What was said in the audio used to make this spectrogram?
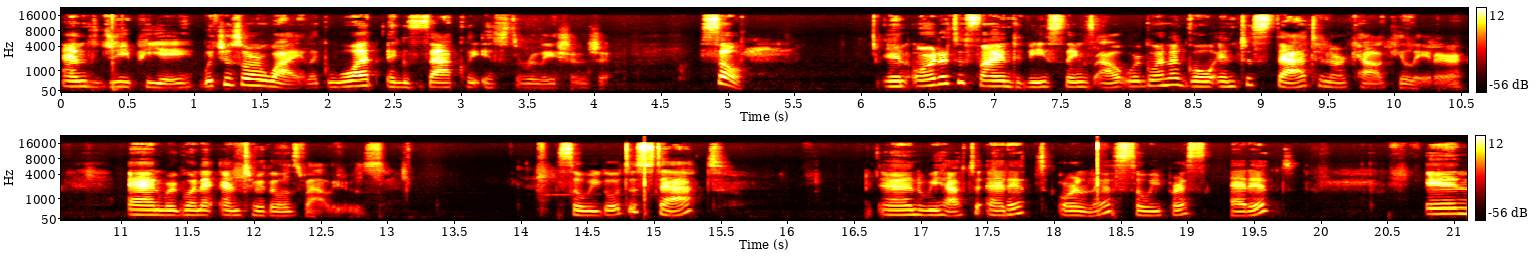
and GPA, which is our y? Like what exactly is the relationship? So, in order to find these things out, we're going to go into stat in our calculator and we're going to enter those values. So we go to stat and we have to edit or list. So we press edit. In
